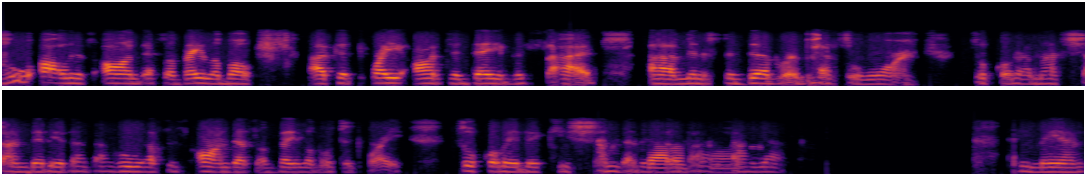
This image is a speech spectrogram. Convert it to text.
who all is on that's available uh, to pray on today beside uh, Minister Deborah and Pastor Warren. Who else is on that's available to pray? Amen.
